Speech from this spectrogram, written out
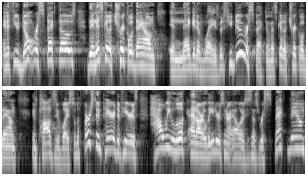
And if you don't respect those, then it's going to trickle down in negative ways. But if you do respect them, it's going to trickle down in positive ways. So the first imperative here is how we look at our leaders and our elders. He says, respect them,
